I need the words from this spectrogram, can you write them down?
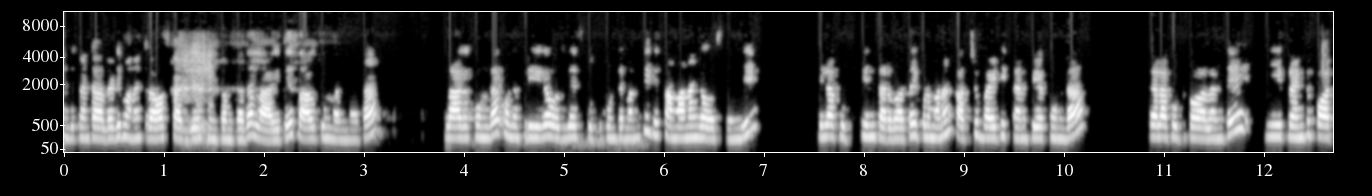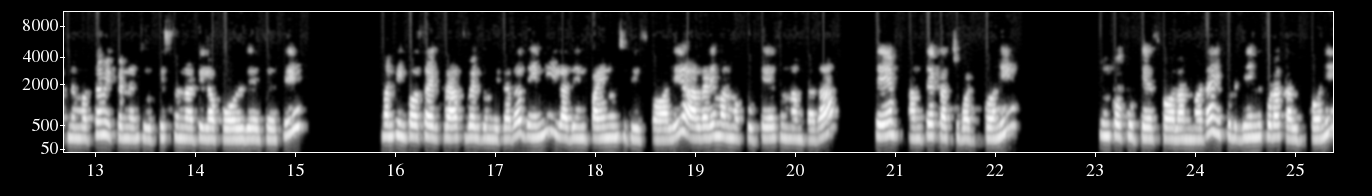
ఎందుకంటే ఆల్రెడీ మనం క్రాస్ కట్ చేసి ఉంటాం కదా లాగితే సాగుతుంది అనమాట లాగకుండా కొంచెం ఫ్రీగా వదిలేసి కుట్టుకుంటే మనకి ఇది సమానంగా వస్తుంది. ఇలా కుట్టిన తర్వాత ఇప్పుడు మనం ఖర్చు బయటికి కనిపించకుండా ఎలా కుట్టుకోవాలంటే ఈ ఫ్రంట్ పార్ట్ని మొత్తం ఇక్కడ నేను చూపిస్తున్నట్టు ఇలా ఫోల్డ్ చేసేసి మనకి ఇంకో సైడ్ క్రాస్ బెల్ట్ ఉంది కదా దీన్ని ఇలా దీని పై నుంచి తీసుకోవాలి. ఆల్రెడీ మనం కుట్టేసున్నాం కదా సేమ్ అంతే ఖర్చు పట్టుకొని ఇంకో కుట్టేసుకోవాలన్నమాట ఇప్పుడు దీన్ని కూడా కలుపుకొని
